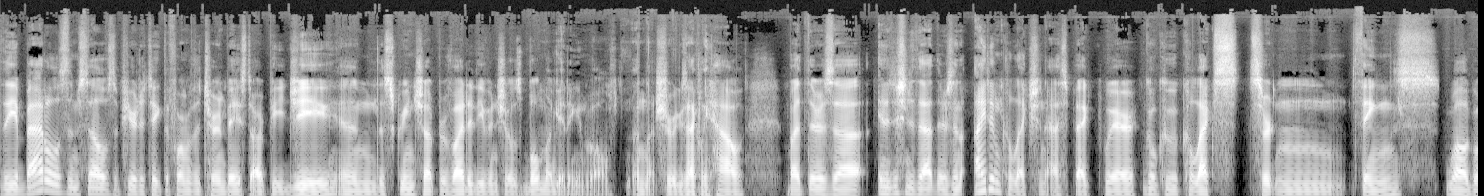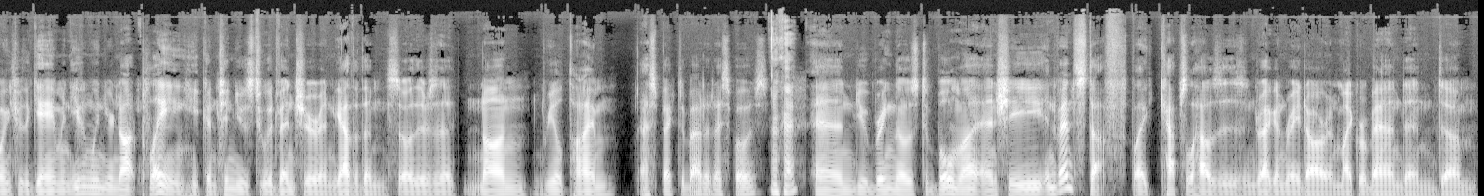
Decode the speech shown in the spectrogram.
the battles themselves appear to take the form of a turn-based RPG. And the screenshot provided even shows Bulma getting involved. I'm not sure exactly how. But there's a, in addition to that, there's an item collection aspect where Goku collects certain things while going through the game, and even when you're not playing, he continues to adventure and gather them. So there's a non-real time aspect about it, I suppose. Okay. And you bring those to Bulma, and she invents stuff like capsule houses and dragon radar and microband and um,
